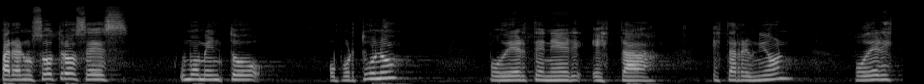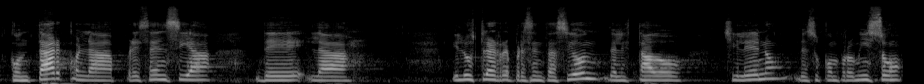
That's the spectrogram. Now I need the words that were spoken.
para nosotros es un momento oportuno poder tener esta, esta reunión, poder contar con la presencia de la ilustre representación del Estado chileno, de su compromiso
